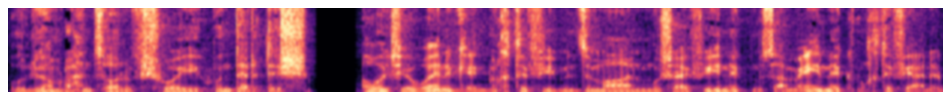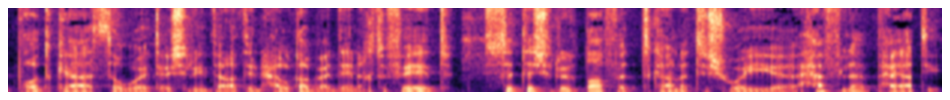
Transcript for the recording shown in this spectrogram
واليوم راح نسولف شوي وندردش. أول شيء وينك؟ عيد مختفي من زمان مو شايفينك مو سامعينك مختفي عن البودكاست سويت 20 30 حلقة بعدين اختفيت. الست أشهر اللي طافت كانت شوي حفلة بحياتي.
